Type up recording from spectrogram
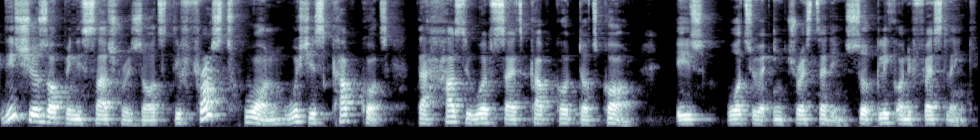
This shows up in the search results. The first one, which is CapCut, that has the website capcut.com, is what you are interested in. So click on the first link.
